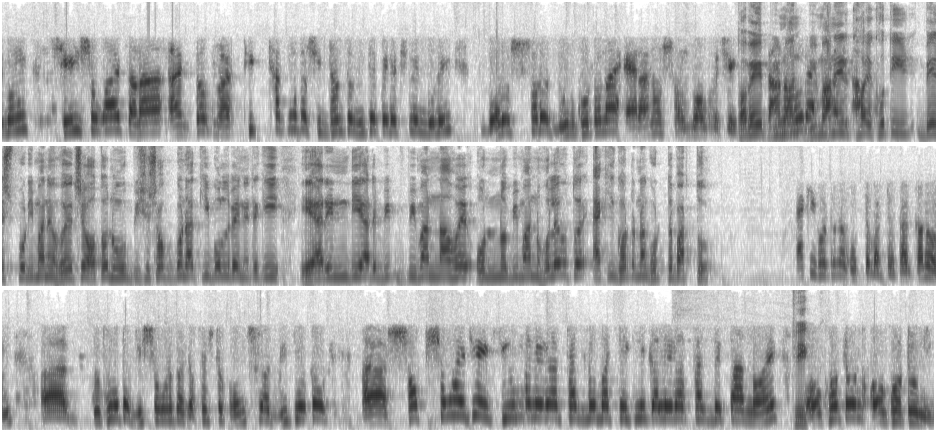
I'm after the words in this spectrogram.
এবং সেই সময় তারা একদম ঠিকঠাক মতো সিদ্ধান্ত নিতে পেরেছিলেন বলেই বড়সড় দুর্ঘটনা এড়ানো সম্ভব হয়েছে। তবে বিমানের ক্ষয়ক্ষতি বেশ পরিমাণে হয়েছে। অতনু বিশেষজ্ঞরা কি বলবেন? এটা কি এয়ার ইন্ডিয়ার বিমান না হয়ে অন্য বিমান হলেও তো একই ঘটনা ঘটতে পারতো? একই ঘটনা ঘটতে পারতো। তার কারণ প্রথমত দৃশ্যমানতা যথেষ্ট কম ছিল আর দ্বিতীয়ত সব সময় যে হিউম্যান এরার থাকবে বা টেকনিক্যাল এরার থাকবে তা নয় অঘটন অঘটনই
